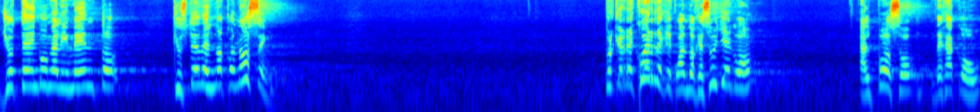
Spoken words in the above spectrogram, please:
yo tengo un alimento que ustedes no conocen. Porque recuerde que cuando Jesús llegó al pozo de Jacob,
